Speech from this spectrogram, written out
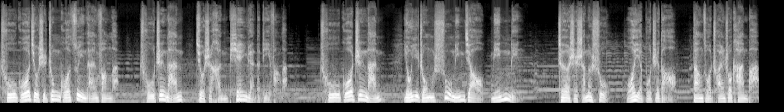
楚国就是中国最南方了，楚之南就是很偏远的地方了。楚国之南。有一种树名叫明岭，这是什么树？我也不知道，当做传说看吧。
